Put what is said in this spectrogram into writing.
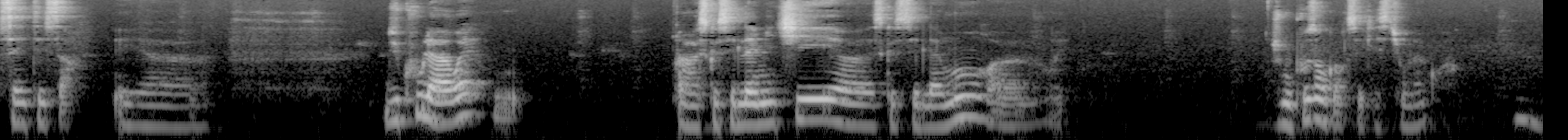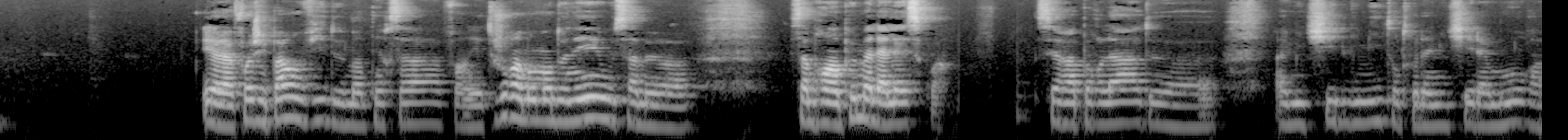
ça a été ça. Et euh, du coup là, ouais. Alors est-ce que c'est de l'amitié, est-ce que c'est de l'amour ouais. Je me pose encore ces questions-là quoi. Hmm. Et à la fois, j'ai pas envie de maintenir ça. Enfin, il y a toujours un moment donné où ça me, ça me rend un peu mal à l'aise, quoi. Ces rapports-là de amitié, de limite entre l'amitié et l'amour.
